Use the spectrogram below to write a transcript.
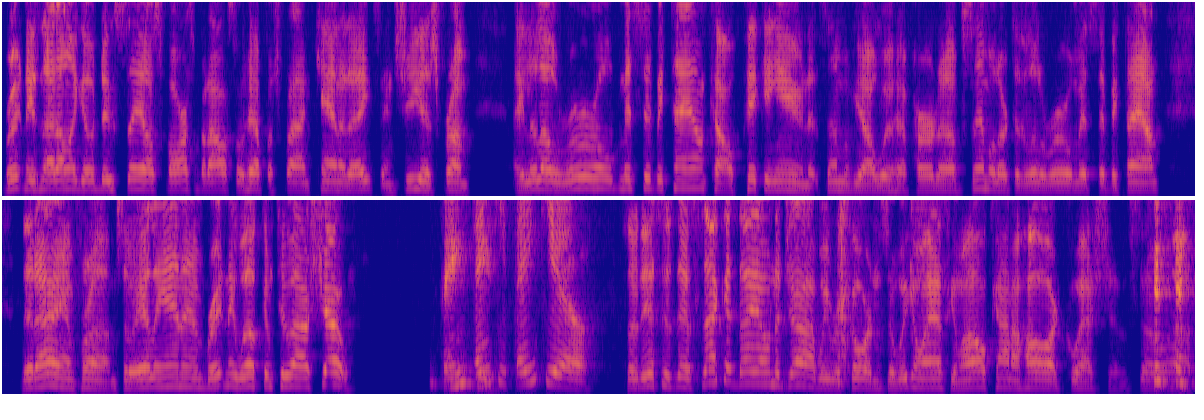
Brittany's not only going to do sales for us, but also help us find candidates. And she is from a little old rural Mississippi town called Picayune that some of y'all will have heard of, similar to the little rural Mississippi town that I am from. So, Eliana and Brittany, welcome to our show. Thank you. Thank you. Thank you. So this is their second day on the job we recording. so we're gonna ask them all kind of hard questions. So uh,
